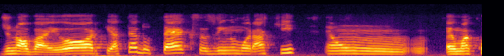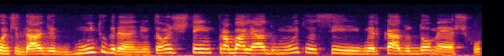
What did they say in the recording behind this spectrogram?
de Nova York, até do Texas vindo morar aqui. É, um, é uma quantidade muito grande. Então, a gente tem trabalhado muito esse mercado doméstico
